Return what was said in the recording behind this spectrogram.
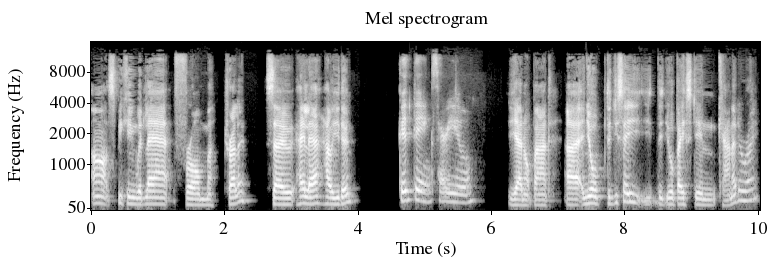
are speaking with Leah from Trello. So, hey, Leah, how are you doing? Good, thanks. How are you? Yeah, not bad. Uh, and you're, did you say that you're based in Canada, right?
